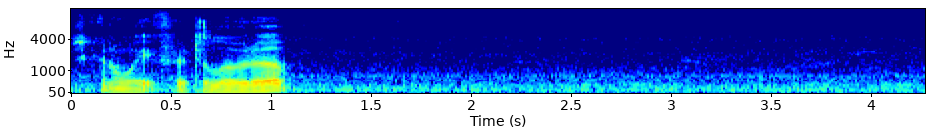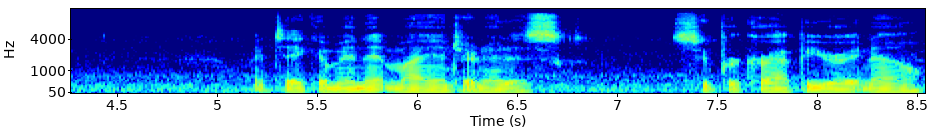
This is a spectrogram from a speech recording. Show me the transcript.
Just gonna wait for it to load up. Might take a minute. My internet is super crappy right now.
